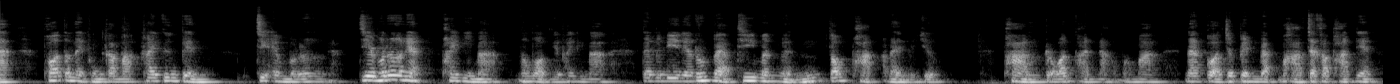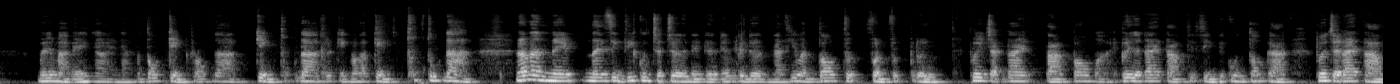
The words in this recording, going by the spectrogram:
นะ เพราะตำแหน่งของกรรมะไพ่ขึ้นเป็น G Emperor นะ G Emperor เนี่ยไพ่ดีมากต้องบอกเนี่ยไพ่ดีมาก แต่เป็นดีในรูปแบบที่มันเหมือนต้องผ่านอะไรมาเยอะผ่านร้อนผ่านหนาวมากๆนะก่อนจะเป็นแบบมหาจักรพรรดิเนี่ย ไม่ได้มาได้ง่ายนะ มันต้องเก่งครบด้าน เก่งทุกด้านด้วเก่งมากๆเก่งทุกๆด้าน แล้วในในในสิ่งที่คุณจะเจอในเดือนนี้มันเป็นเดือนนะที่มันต้องฝึกฝนฝึกปรือเพื่อจะได้ตามเป้าหมาย เพื่อจะได้ตามที่สิ่งที่คุณต้องการ เพื่อจะได้ตาม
